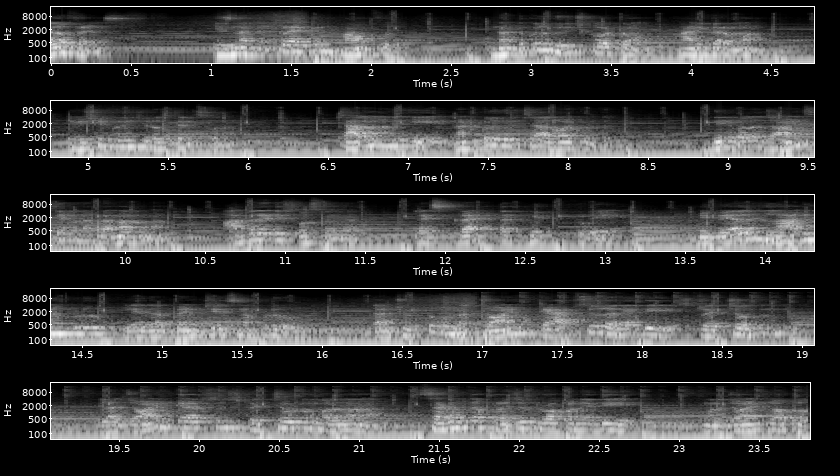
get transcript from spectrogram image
Hello friends is knuckle cracking harmful నటుకులు విరుచుకోవటం హానికరమా? ఈ విషయం గురించి ఈరోజు తెలుసుకుందాం. చాలా మందికి నటుకులు విరిచే అలవాటు ఉంటుంది. దీనివల్ల జాయింట్స్ ఏమైనా ప్రమాదమా? ఆర్థరైటిస్ వస్తుందా let's crack that myth today మీ వేళ్ళని లాగినప్పుడు లేదా బెండ్ చేసినప్పుడు దాని చుట్టూ ఉన్న జాయింట్ క్యాప్సూల్ అనేది స్ట్రెచ్ అవుతుంది. ఇలా జాయింట్ క్యాప్సూల్ స్ట్రెచ్ అవడం వలన సడన్గా ప్రెషర్ డ్రాప్ అనేది మన జాయింట్ లోపల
